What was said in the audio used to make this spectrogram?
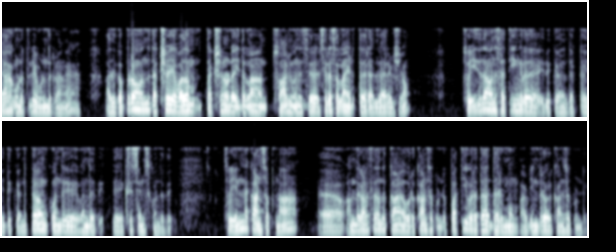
யாக குண்டத்துலேயே விழுந்துடுறாங்க. அதுக்கப்புறம் வந்து தக்ஷய வதம் தக்ஷனோட இதெல்லாம் சுவாமி வந்து சிற சிரசெல்லாம் எடுத்தாரு. அது வேற விஷயம். ஸோ இதுதான் வந்து சத்திங்கிற இதுக்கு அந்த இதுக்கு அந்த டேர்முக்கு வந்து வந்தது எக்ஸிஸ்டன்ஸ்க்கு வந்தது. ஸோ என்ன கான்செப்ட்னா அந்த காலத்துல வந்து கா ஒரு கான்செப்ட் உண்டு. பத்திவரதா தர்மம் அப்படின்ற ஒரு கான்செப்ட் உண்டு.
